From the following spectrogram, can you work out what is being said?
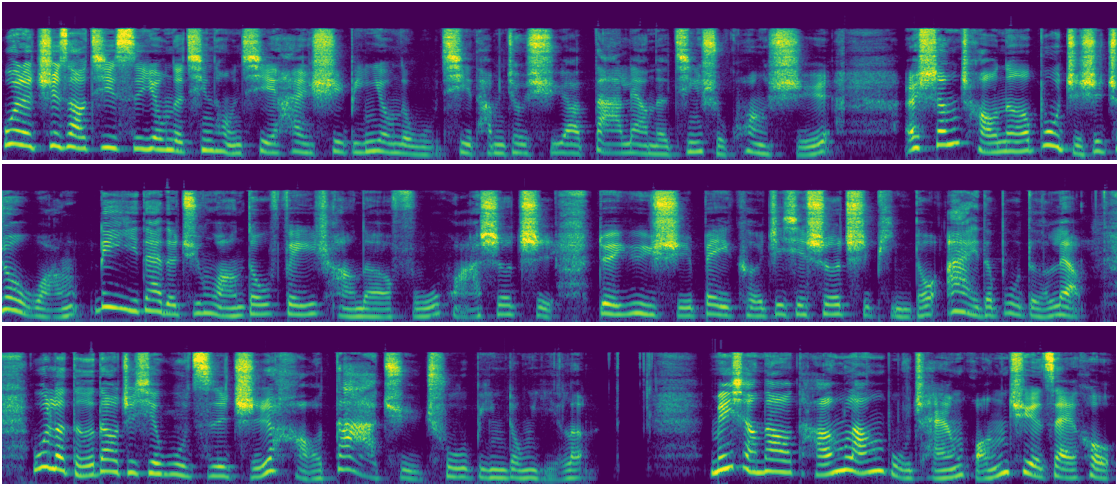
为了制造祭祀用的青铜器和士兵用的武器，他们就需要大量的金属矿石。而商朝呢，不只是纣王，历代的君王都非常的浮华奢侈，对玉石、贝壳这些奢侈品都爱得不得了。为了得到这些物资，只好大举出兵东夷了。没想到螳螂捕蝉，黄雀在后。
